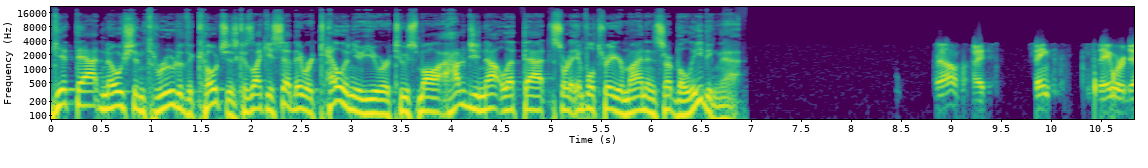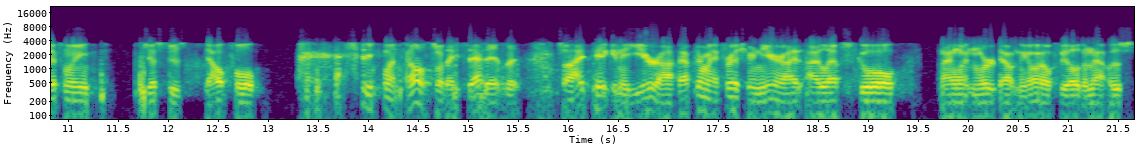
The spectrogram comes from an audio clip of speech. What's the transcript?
get that notion through to the coaches? Because, like you said, they were telling you you were too small. How did you not let that sort of infiltrate your mind and start believing that? Well, I think they were definitely just as doubtful as anyone else when I said it. But so I'd taken a year off after my freshman year. I, I left school I went and worked out in the oil field, and that was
